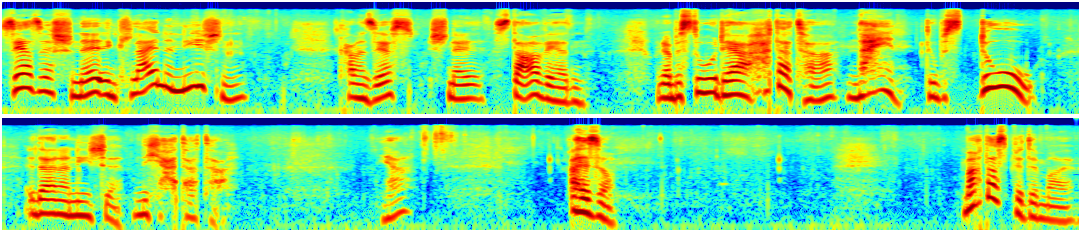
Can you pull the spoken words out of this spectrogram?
sehr, sehr schnell in kleinen Nischen, kann man sehr schnell Star werden. Und dann bist du der Hatata. Nein, du bist du in deiner Nische, nicht Hatata. Ja? Also, mach das bitte mal.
